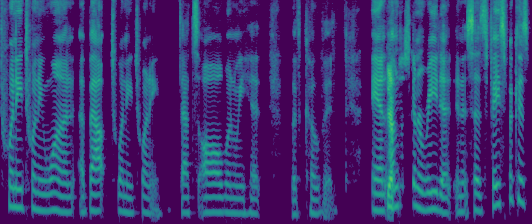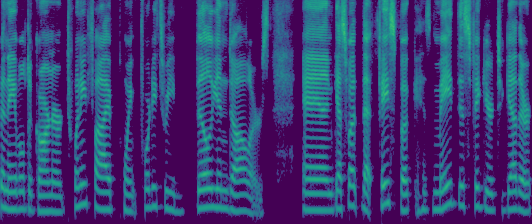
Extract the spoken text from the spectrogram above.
2021 about 2020. That's all when we hit with COVID. And Yep. I'm just going to read it. And it says Facebook has been able to garner $25.43 billion. And guess what? That Facebook has made this figure together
